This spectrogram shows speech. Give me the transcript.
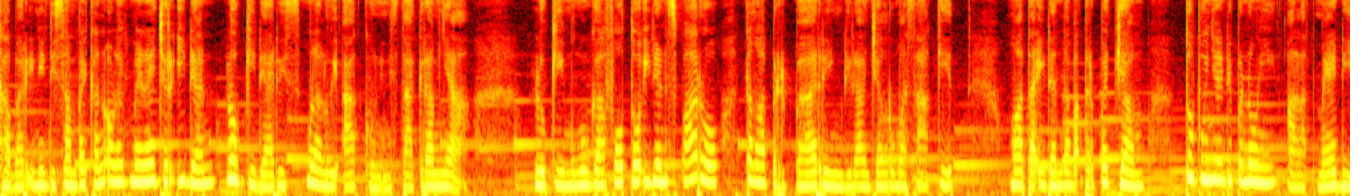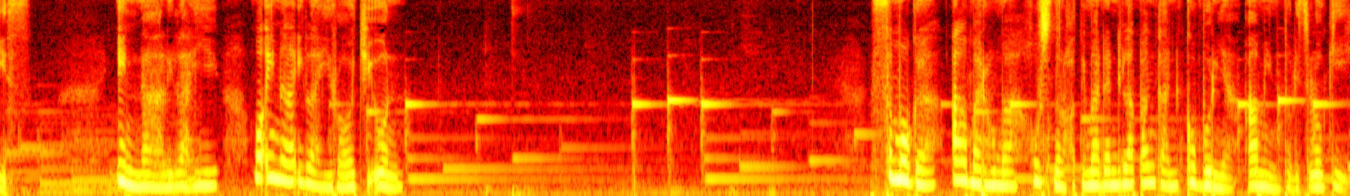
Kabar ini disampaikan oleh manajer Idan, Lucky Daris, melalui akun Instagramnya. Lucky mengunggah foto Idan Sparo tengah berbaring di ranjang rumah sakit. Mata Idan tampak terpejam, tubuhnya dipenuhi alat medis. Inna lillahi wa inna ilahi rojiun. Semoga almarhumah husnul khotimah dan dilapangkan kuburnya. Amin tulis Lucky.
